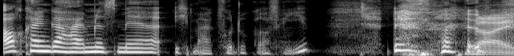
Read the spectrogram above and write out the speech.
Auch kein Geheimnis mehr. Ich mag Fotografie. Deshalb, Nein.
